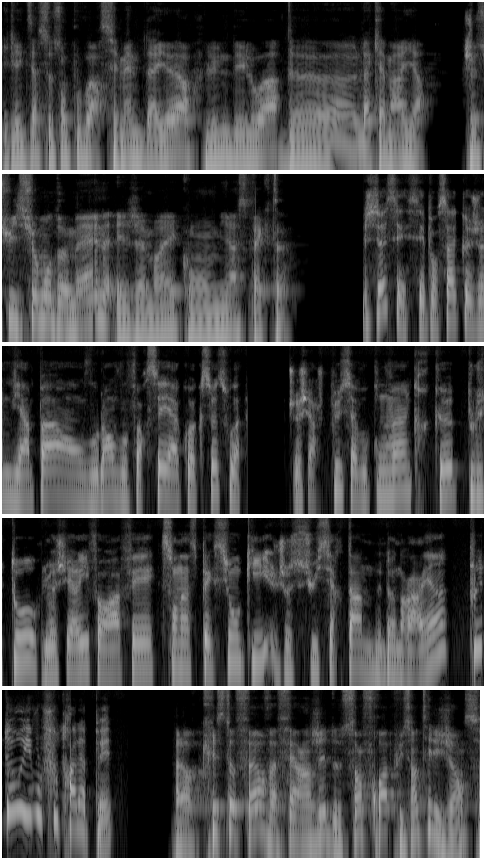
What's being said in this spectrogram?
il exerce son pouvoir. C'est même d'ailleurs l'une des lois de la Camarilla. Je suis sur mon domaine et j'aimerais qu'on m'y aspecte. Je sais, c'est pour ça que je ne viens pas en voulant vous forcer à quoi que ce soit. Je cherche plus à vous convaincre que plus tôt le shérif aura fait son inspection qui, je suis certain, ne donnera rien, plus tôt il vous foutra la paix. Alors Christopher va faire un jet de sang-froid plus intelligence.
